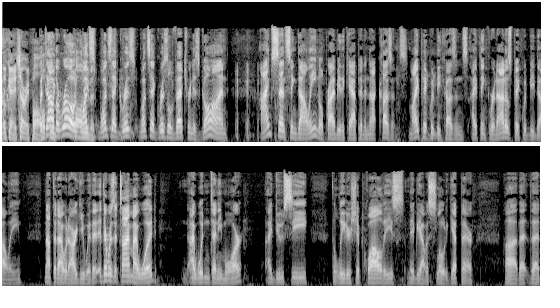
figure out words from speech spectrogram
Okay, sorry, Paul. But down the road, once once that grizz, once that grizzled veteran is gone, I'm sensing Dahlin will probably be the captain and not Cozens. My pick would be Mm-hmm. Cozens. I think Granato's pick would be Dahlin. Not that I would argue with it. There was a time I would, I wouldn't anymore. I do see the leadership qualities. Maybe I was slow to get there. Uh, that that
